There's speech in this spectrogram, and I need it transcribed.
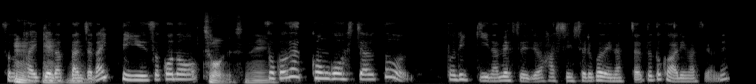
その体型だったんじゃないっていう、そこの、そうですね。そこが混合しちゃうと、トリッキーなメッセージを発信してることになっちゃうってとこありますよね。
